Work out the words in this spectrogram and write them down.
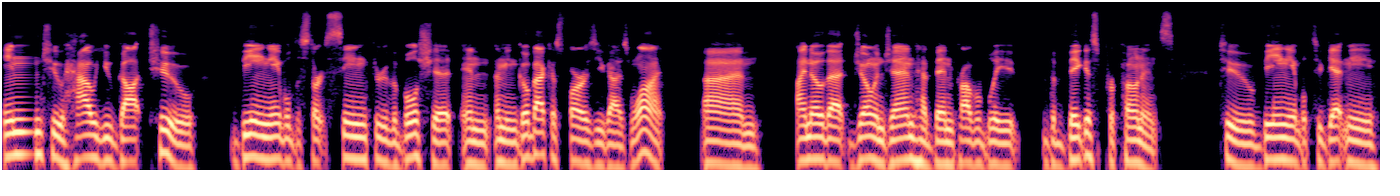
into how you got to being able to start seeing through the bullshit. And I mean, go back as far as you guys want. Um, I know that Joe and Jen have been probably the biggest proponents to being able to get me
